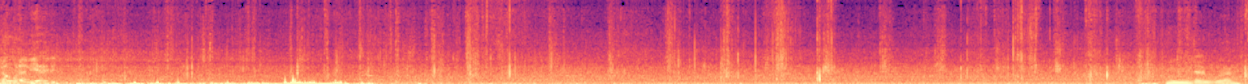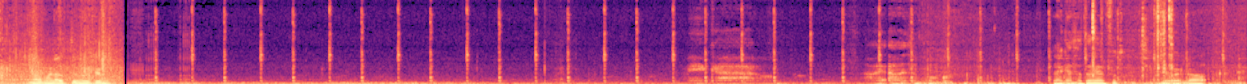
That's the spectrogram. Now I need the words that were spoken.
No, una liebre. Mira el weón. Vamos al auto y nos vemos. Me cago. A ver, avanza un poco. ¿La casa todavía en foto? Pero no.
